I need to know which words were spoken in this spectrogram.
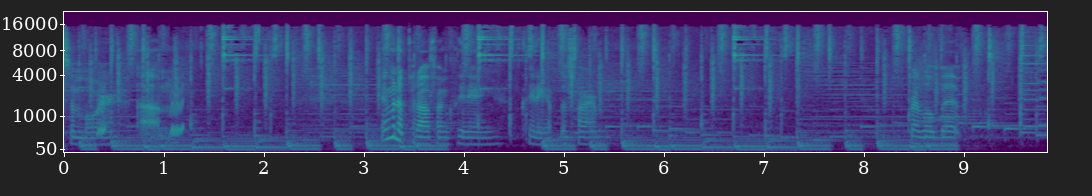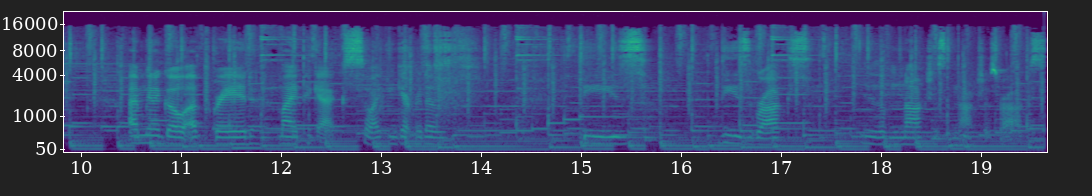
some more. Um, I'm gonna put off on cleaning cleaning up the farm for a little bit. I'm gonna go upgrade my pickaxe so I can get rid of these these rocks, these obnoxious, obnoxious rocks.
